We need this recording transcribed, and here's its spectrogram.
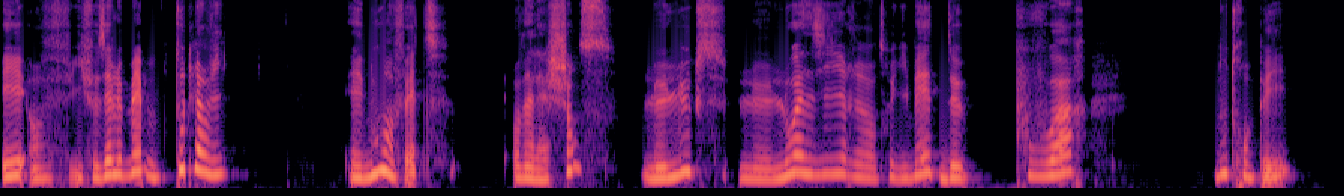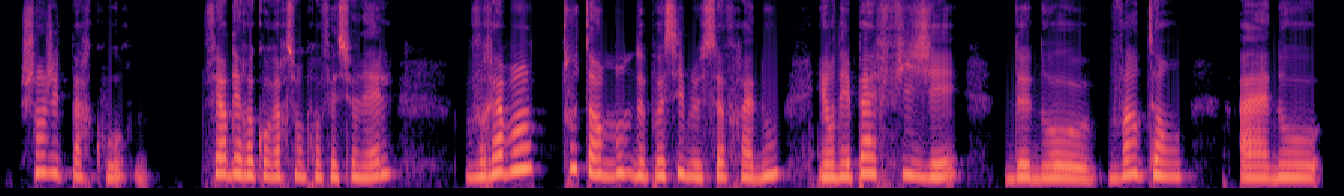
et ils faisaient le même toute leur vie. Et nous, en fait, on a la chance, le luxe, le loisir, entre guillemets, de pouvoir nous tromper, changer de parcours, faire des reconversions professionnelles. Vraiment, tout un monde de possibles s'offre à nous et on n'est pas figé de nos 20 ans à nos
